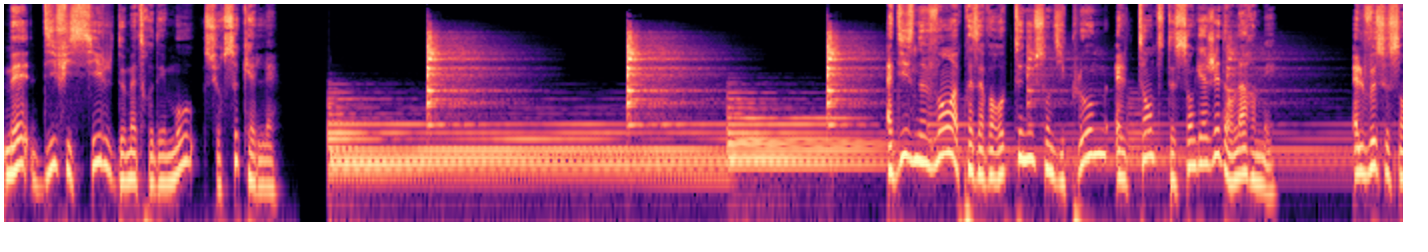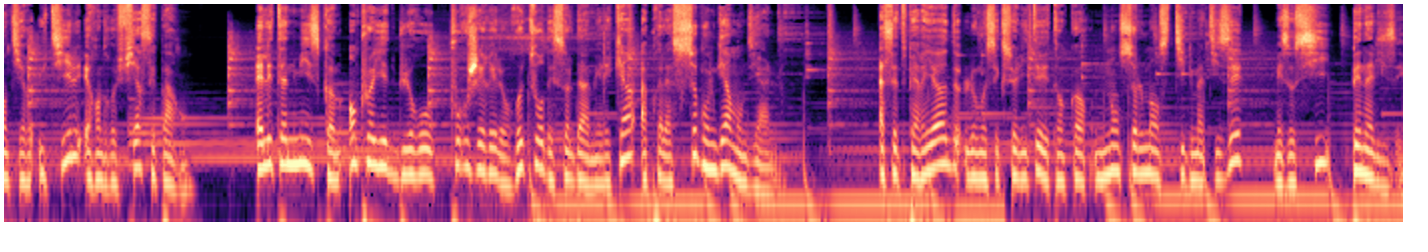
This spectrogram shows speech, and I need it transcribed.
Mais difficile de mettre des mots sur ce qu'elle est. À 19 ans, après avoir obtenu son diplôme, elle tente de s'engager dans l'armée. Elle veut se sentir utile et rendre fiers ses parents. Elle est admise comme employée de bureau pour gérer le retour des soldats américains après la Seconde Guerre mondiale. À cette période, l'homosexualité est encore non seulement stigmatisée, mais aussi pénalisée.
